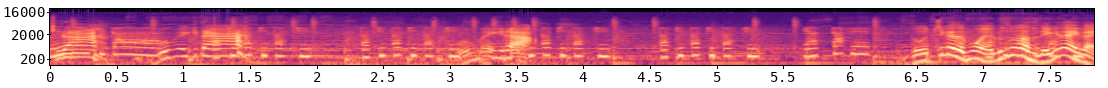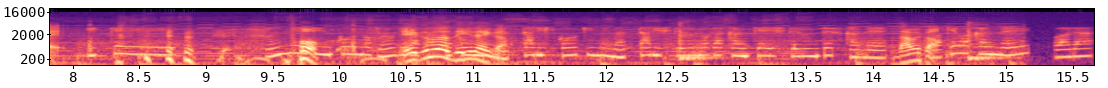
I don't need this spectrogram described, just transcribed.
来た。文明来たパチパチパチパチパチ。文明来たパチパチパチパチパチ。やったぜ。どっちかでもうエクソダスできないかい もうエクソダスできないかなったり飛行機になったりしてるのが関係してるんですかね。ダメかわけわかんねえ。わら。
